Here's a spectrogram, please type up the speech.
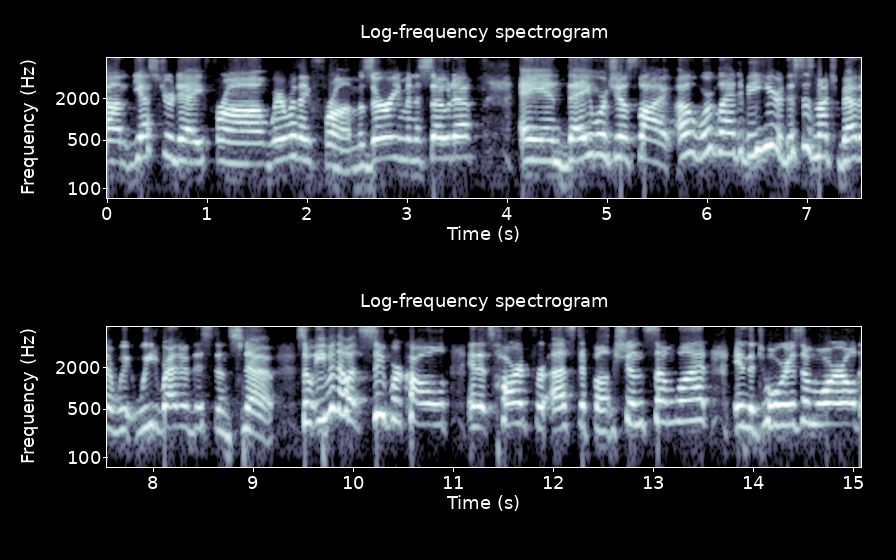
um, yesterday from where were they from? Missouri, Minnesota, and they were just like, "Oh, we're glad to be here. This is much better. We, would rather this than snow." So even though it's super cold and it's hard for us to function somewhat in the tourism world,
